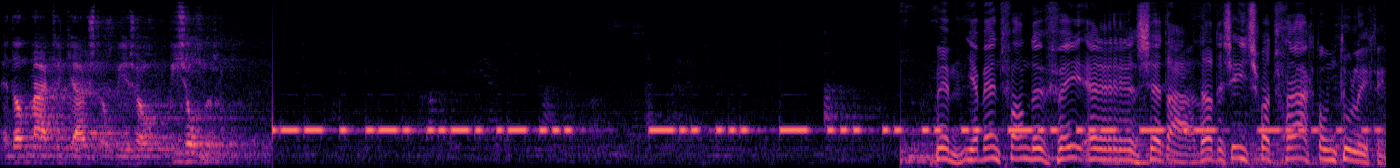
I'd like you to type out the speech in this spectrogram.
En dat maakt het juist ook weer zo bijzonder. Wim, jij bent van de VRZA. Dat is iets wat vraagt om toelichting.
